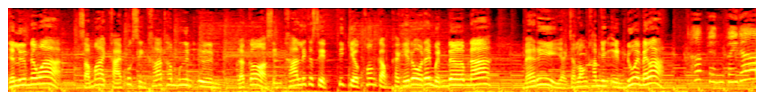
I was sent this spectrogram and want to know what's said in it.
อย่าลืมนะว่า สามารถขายพวกสินค้าทำมืออื่นๆแล้วก็สินค้าลิขสิทธิ์ที่เกี่ยวข้องกับคาเกโร่ได้เหมือนเดิมนะ แมรี่อยากจะลองทำอย่างอื่นด้วยไหมล่ะ ถ้าเป็นไปได้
